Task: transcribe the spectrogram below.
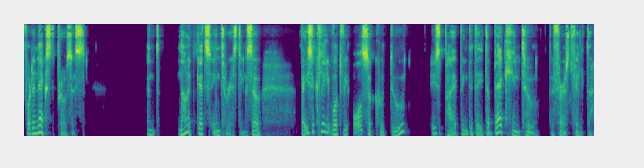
for the next process. And now it gets interesting. So basically what we also could do is piping the data back into the first filter.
